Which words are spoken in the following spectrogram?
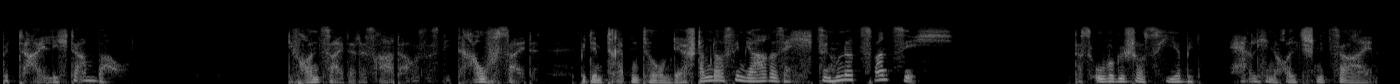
Beteiligte am Bau. Die Frontseite des Rathauses, die Traufseite mit dem Treppenturm, der stammt aus dem Jahre 1620. Das Obergeschoss hier mit herrlichen Holzschnitzereien.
